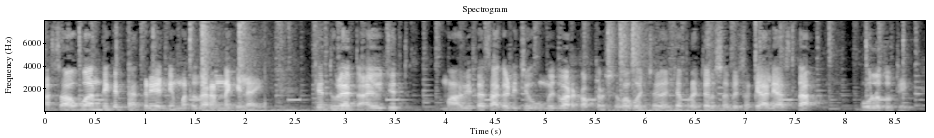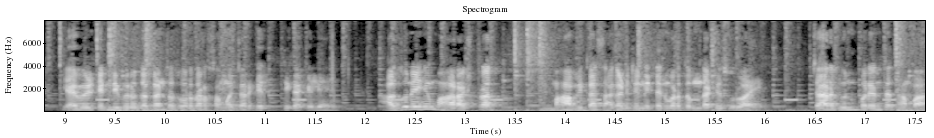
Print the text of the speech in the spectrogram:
असं आव्हान देखील ठाकरे यांनी मतदारांना केलं आहे. ते धुळ्यात आयोजित महाविकास आघाडीचे उमेदवार डॉक्टर शोभा बच्चाव यांच्या प्रचार सभेसाठी आले असता बोलत होते. यावेळी त्यांनी विरोधकांचा जोरदार समाचार घेत टीका केली आहे. अजूनही महाराष्ट्रात महाविकास आघाडीच्या नेत्यांवर दमदाटी सुरू आहे. चार जूनपर्यंत थांबा.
